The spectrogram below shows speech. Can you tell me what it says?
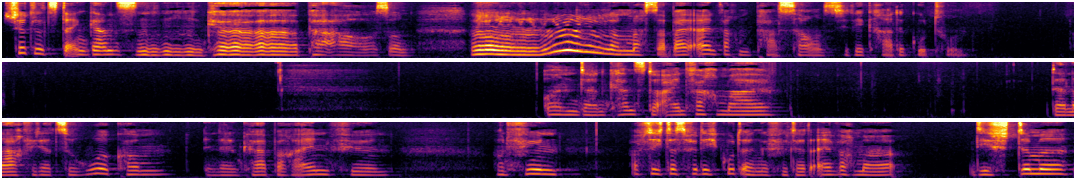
schüttelst deinen ganzen Körper aus und, und machst dabei einfach ein paar Sounds, die dir gerade gut tun. Und dann kannst du einfach mal danach wieder zur Ruhe kommen, in deinen Körper reinfühlen und fühlen, ob sich das für dich gut angefühlt hat. Einfach mal die Stimme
